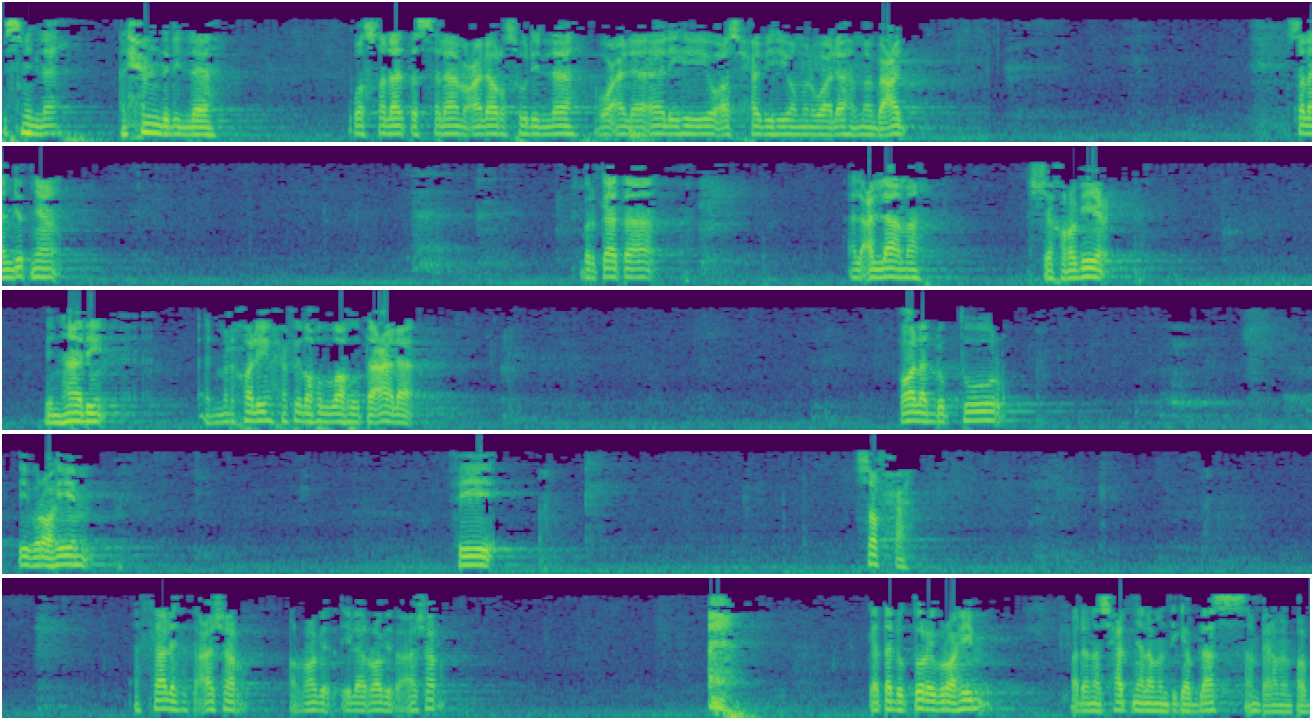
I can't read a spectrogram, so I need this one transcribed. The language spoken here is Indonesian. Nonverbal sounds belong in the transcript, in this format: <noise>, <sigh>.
بسم الله الحمد لله والصلاة والسلام على رسول الله وعلى آله وأصحابه ومن والاه ما بعد. Selanjutnya berkata Al-Allamah Syekh Rabi' bin Hadi Al-Madkhali hafizahullah taala قال الدكتور إبراهيم في صفحة الثالثة عشر الرابع إلى الرابع عشر. Kata Dr. Ibrahim pada nasihatnya halaman 13 sampai halaman 14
